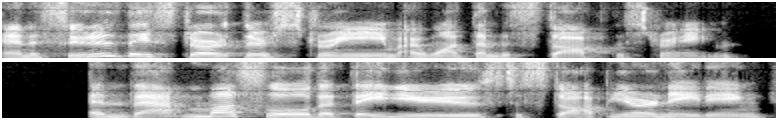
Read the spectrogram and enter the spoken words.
And as soon as they start their stream, I want them to stop the stream. And that muscle that they use to stop urinating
